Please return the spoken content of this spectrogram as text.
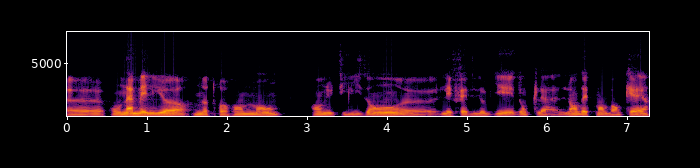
euh, on améliore notre rendement en utilisant euh, l'effet de levier, donc l'endettement bancaire.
